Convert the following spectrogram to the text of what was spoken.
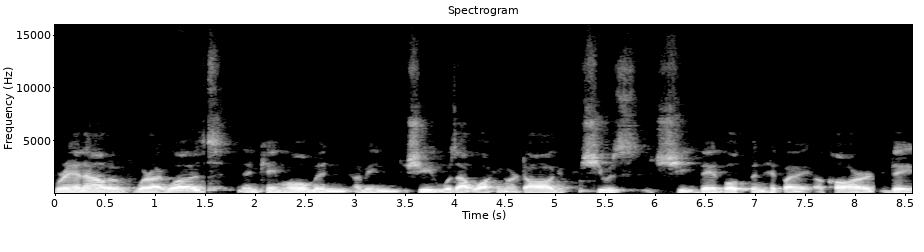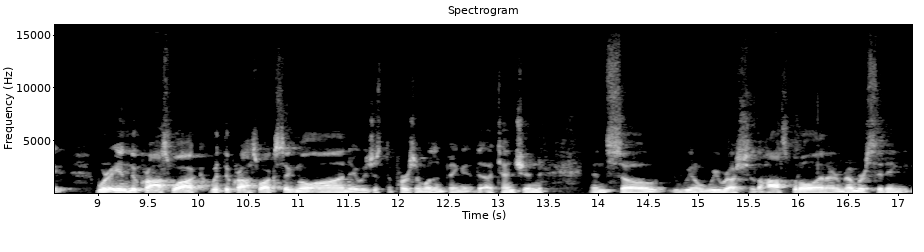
ran out of where I was and came home. And I mean, she was out walking our dog. She was, she, they had both been hit by a car. They, were in the crosswalk with the crosswalk signal on. It was just the person wasn't paying attention. And so, you know, we rushed to the hospital. And I remember sitting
